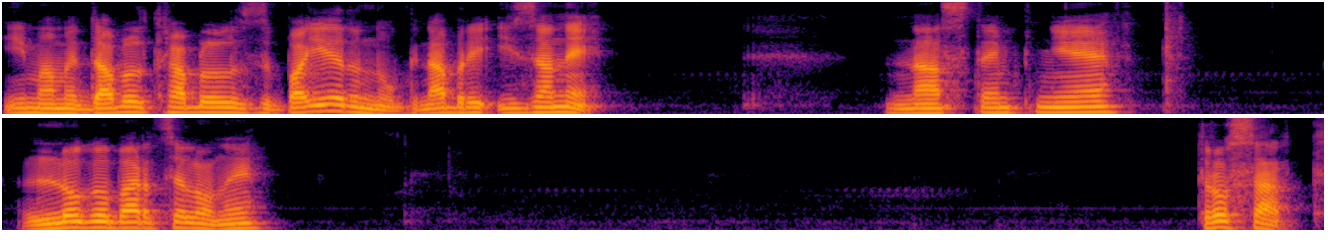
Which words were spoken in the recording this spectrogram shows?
I mamy Double Trouble z Bayernu, Gnabry i Zane. Następnie logo Barcelony. Trossard,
